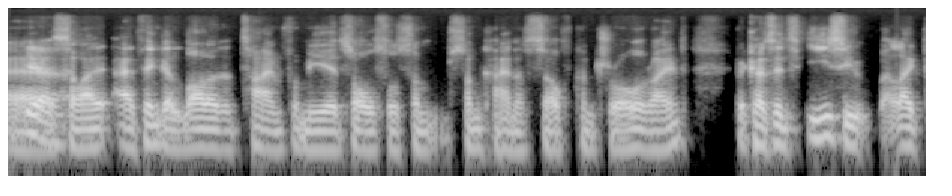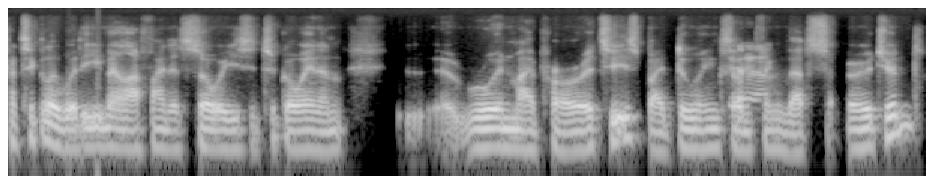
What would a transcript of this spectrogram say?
Uh, yeah. So I, I think a lot of the time for me, it's also some some kind of self control, right? Because it's easy, like particularly with email, I find it so easy to go in and uh, ruin my priorities by doing something yeah. that's urgent,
